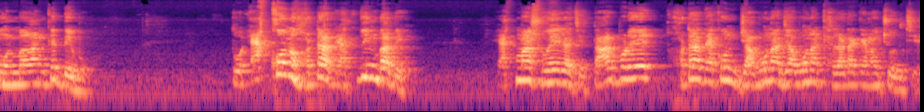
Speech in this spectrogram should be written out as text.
মোহনবাগানকে দেব। তো এখন হঠাৎ এতদিন বাদে এক মাস হয়ে গেছে, তারপরে হঠাৎ এখন যাব না যাব না খেলাটা কেন চলছে?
